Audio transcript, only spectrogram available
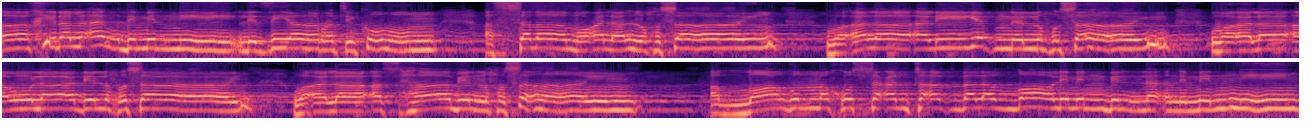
آخر الأهد مني لزيارتكم. السلام على الحسين وعلى علي بن الحسين وعلى أولاد الحسين وعلى أصحاب الحسين. اللهم خص أنت أقبل الظالم باللأن مني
